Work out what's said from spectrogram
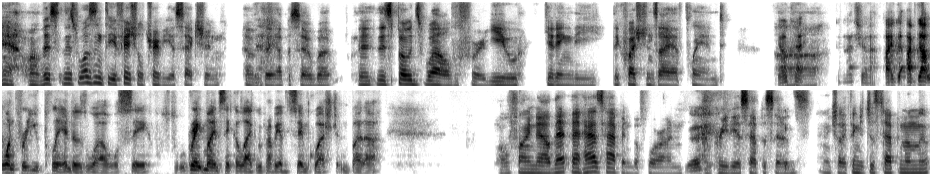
yeah, well this this wasn't the official trivia section of the episode, but this bodes well for you getting the the questions I have planned. Okay, uh, gotcha. I, I've got one for you planned as well. We'll see. Great minds think alike. We probably have the same question, but uh, we'll find out. That that has happened before on, on previous episodes. Actually, I think it just happened on the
